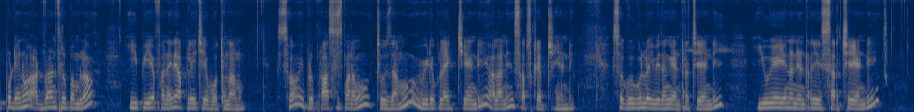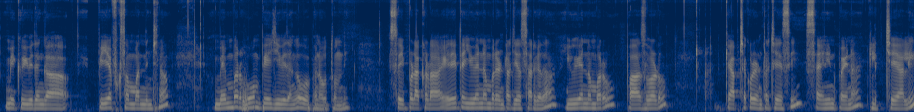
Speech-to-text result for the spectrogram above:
ఇప్పుడు నేను అడ్వాన్స్ రూపంలో ఈ పిఎఫ్ అనేది అప్లై చేయబోతున్నాను. సో ఇప్పుడు ప్రాసెస్ మనము చూద్దాము. వీడియోకి లైక్ చేయండి అలానే సబ్స్క్రైబ్ చేయండి. సో గూగుల్లో ఈ విధంగా ఎంటర్ చేయండి. యూఏఎన్ అని ఎంటర్ చేసి సెర్చ్ చేయండి. మీకు ఈ విధంగా పిఎఫ్కి సంబంధించిన మెంబర్ హోమ్ పేజ్ ఈ విధంగా ఓపెన్ అవుతుంది. సో ఇప్పుడు అక్కడ ఏదైతే యూఎన్ నెంబర్ ఎంటర్ చేస్తారు కదా యూఎన్ నెంబరు పాస్వర్డ్ క్యాప్చా కూడా ఎంటర్ చేసి సైన్ ఇన్ పైన క్లిక్ చేయాలి.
